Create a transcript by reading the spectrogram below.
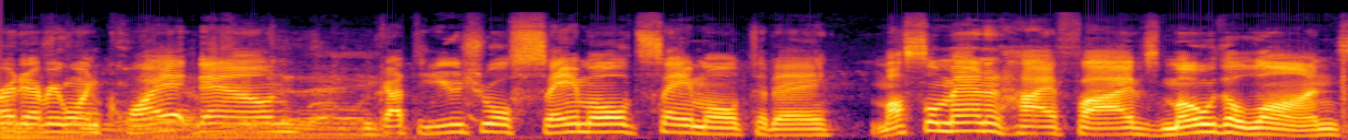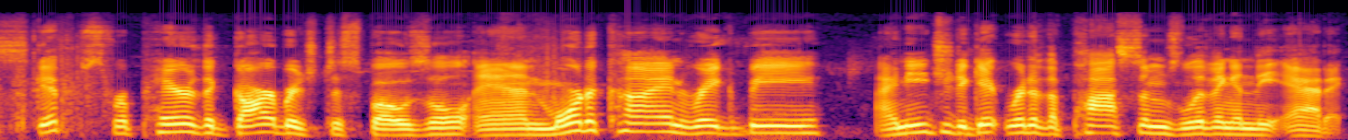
Right, everyone, quiet down. We got the usual same old, same old today. Muscle Man and High Fives mow the lawn, Skips repair the garbage disposal, and Mordecai and Rigby, I need you to get rid of the possums living in the attic.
